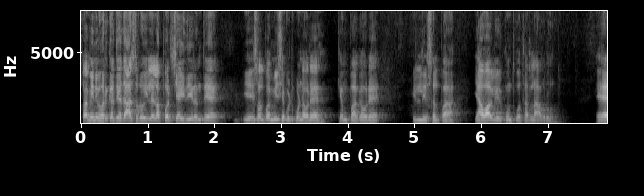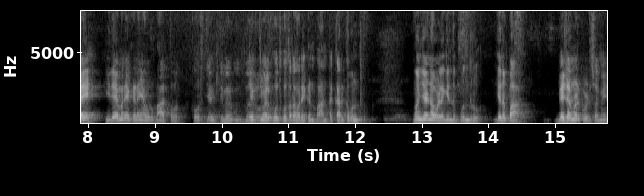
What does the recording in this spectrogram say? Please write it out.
ಸ್ವಾಮಿ ನೀವು ಹರ್ಕತೆ ದಾಸರು ಇಲ್ಲೆಲ್ಲ ಪರಿಚಯ ಇದ್ದೀರಂತೆ. ಈ ಸ್ವಲ್ಪ ಮೀಸೆ ಬಿಟ್ಕೊಂಡವ್ರೆ ಕೆಂಪಾಗವ್ರೆ. ಇಲ್ಲಿ ಸ್ವಲ್ಪ ಯಾವಾಗಲೂ ಇಲ್ಲಿ ಕುಂತ್ಕೋತಾರಲ್ಲ ಅವರು. ಏಯ್ ಇದೇ ಮನೆ ಕಣೆ ಅವರು ಬಾ ತೋರಿಸಿ. ಜಗತಿ ಮೇಲೆ. ಜಗತಿ ಮೇಲೆ ಕೂತ್ಕೋತಾರೆ ಅವ್ರ ಕಣ್ ಬಾ ಅಂತ ಕರ್ಕೊಬಂದ್ರು ಮಂಜಣ್ಣ ಒಳಗಿಂದ ಬಂದರು. ಏನಪ್ಪ ಬೇಜಾರು ಮಾಡ್ಕೊಬಿಡಿ ಸ್ವಾಮಿ.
